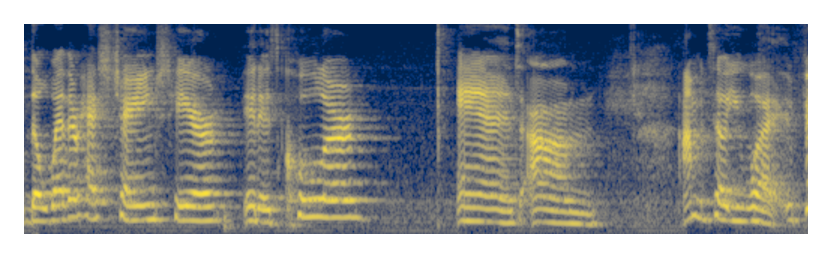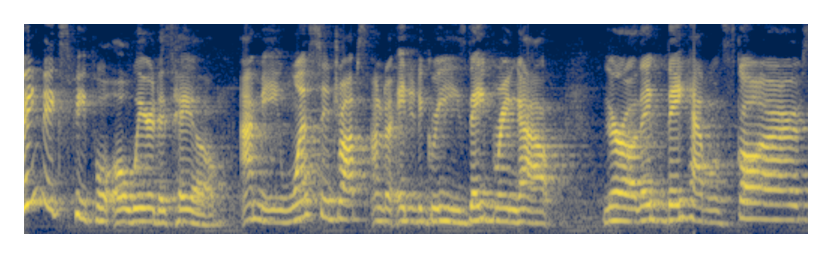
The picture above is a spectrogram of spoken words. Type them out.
The weather has changed here. It is cooler, and um, I'm gonna tell you what, Phoenix people are weird as hell. I mean, once it drops under 80 degrees, they bring out, girl, they, they have on scarves,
